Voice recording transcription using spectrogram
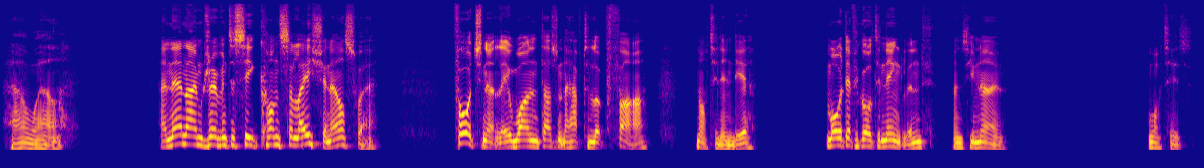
How well. And then I'm driven to seek consolation elsewhere. Fortunately, one doesn't have to look far, not in India. More difficult in England, as you know. What is?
